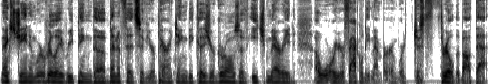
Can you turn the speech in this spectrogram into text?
Thanks, Gene. And we're really reaping the benefits of your parenting because your girls have each married a Warrior faculty member, and we're just thrilled about that.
